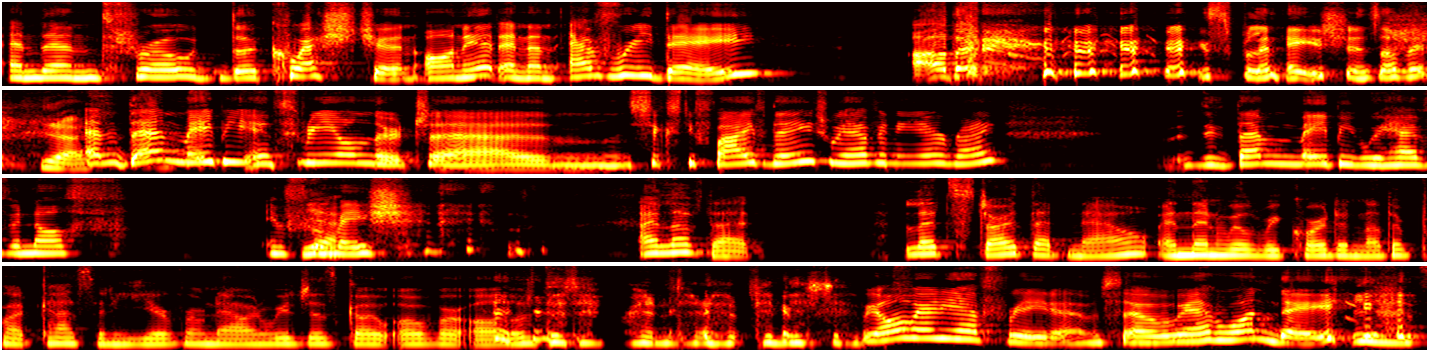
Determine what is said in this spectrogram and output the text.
and then throw the question on it, and then every day other explanations of it. Yes. And then maybe in 365 days we have in a year, right? Th- Then maybe we have enough information. I love that. Let's start that now, and then we'll record another podcast in a year from now, and we just go over all of the different definitions. we already have freedom, so we have one day. yes.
